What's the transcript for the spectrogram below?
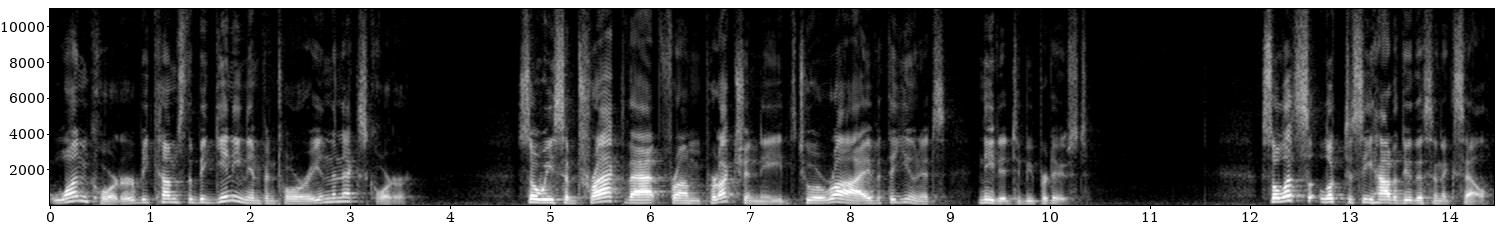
one quarter becomes the beginning inventory in the next quarter. So we subtract that from production needs to arrive at the units needed to be produced. So let's look to see how to do this in Excel.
